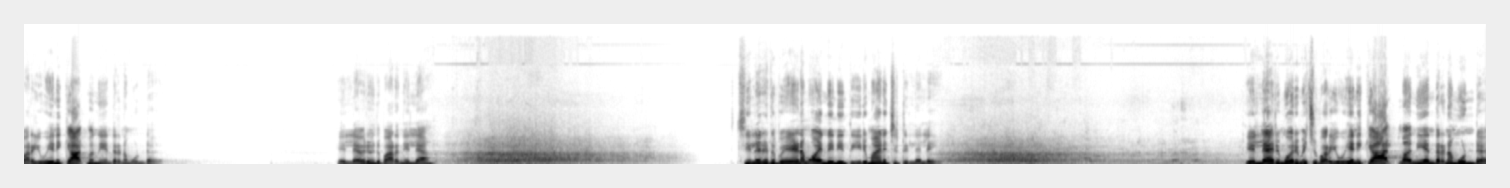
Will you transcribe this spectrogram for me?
പറയൂ എനിക്ക് ആത്മനിയന്ത്രണമുണ്ട് എല്ലാവരും ഇത് പറഞ്ഞില്ല? ചിലരിത് വേണമോ എന്ന് ഇനിയും തീരുമാനിച്ചിട്ടില്ലല്ലേ? എല്ലാവരും ഒരുമിച്ച് പറയൂ എനിക്ക് ആത്മനിയന്ത്രണമുണ്ട്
